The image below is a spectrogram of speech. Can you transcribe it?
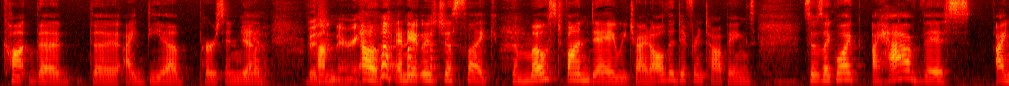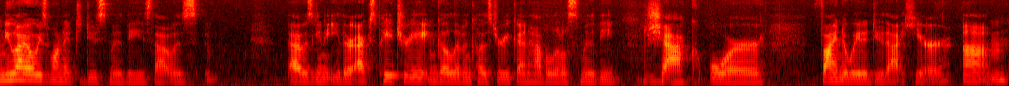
Con- the the idea person we Yeah, had come- visionary. oh and it was just like the most fun day we tried all the different toppings so it was like well I, I have this i knew i always wanted to do smoothies that was I was going to either expatriate and go live in Costa Rica and have a little smoothie shack or find a way to do that here. Um,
